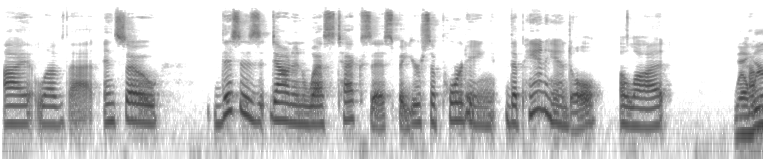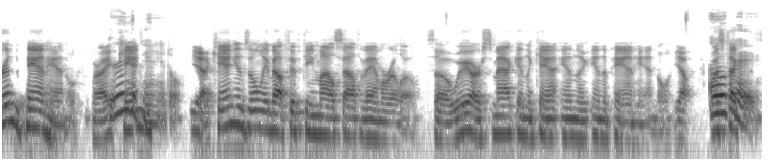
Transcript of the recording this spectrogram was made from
I love that. And so this is down in West Texas, but you're supporting the panhandle a lot well, How? we're um, in the Panhandle, right? You're Canyon, in the Panhandle. Yeah, Canyon's only about 15 miles south of Amarillo, so we are smack in the can in the in the Panhandle. Yep. West okay. Texas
